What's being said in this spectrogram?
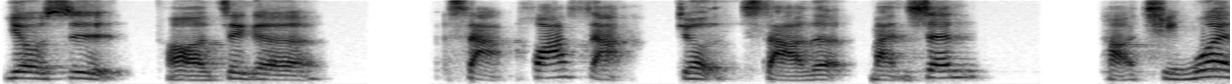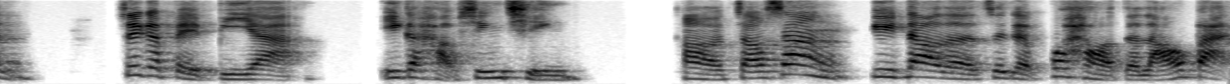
又是啊，这个洒花洒就洒了满身。好，请问这个 baby 呀，一个好心情啊，早上遇到了这个不好的老板，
